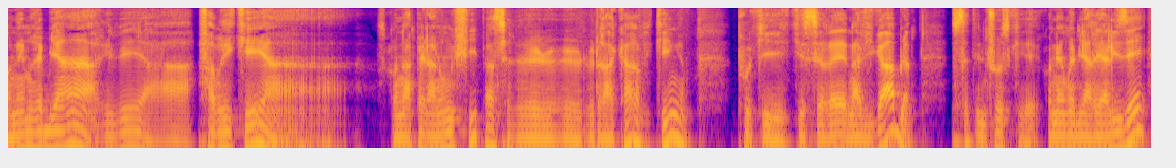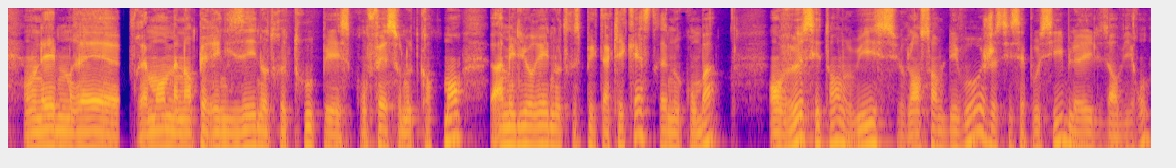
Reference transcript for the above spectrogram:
On aimerait bien arriver à fabriquer ce qu'on appelle un longship, hein, c'est le, dracar viking, pour qui, qui serait navigable. C'est une chose qu'on aimerait bien réaliser. On aimerait euh, vraiment maintenant pérenniser notre troupe et ce qu'on fait sur notre campement, améliorer notre spectacle équestre et nos combats. On veut s'étendre, oui, sur l'ensemble des Vosges, si c'est possible, et les environs,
